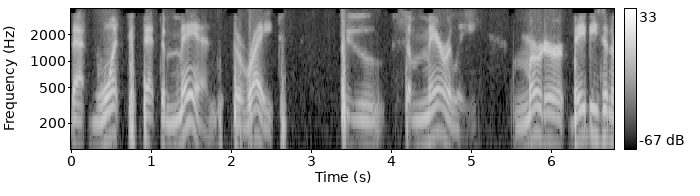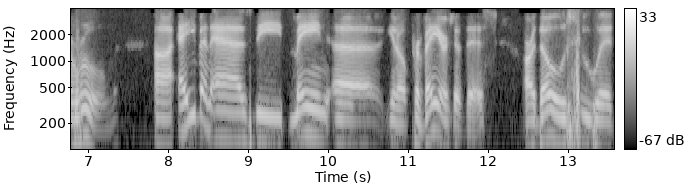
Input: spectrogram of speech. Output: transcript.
that want that demand the right to summarily murder babies in the room, uh, even as the main uh, you know purveyors of this are those who would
